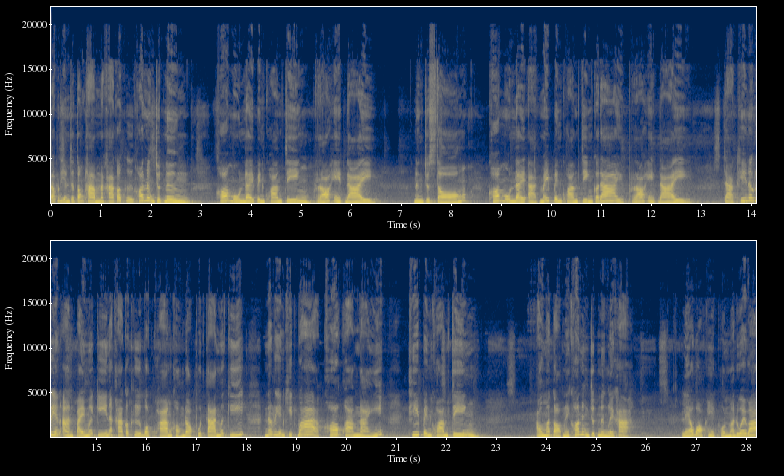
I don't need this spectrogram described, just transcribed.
นักเรียนจะต้องทำนะคะ ก็คือข้อ 1.1 ข้อมูลใดเป็นความจริง เพราะเหตุใด 1.2 ข้อมูลใดอาจไม่เป็นความจริงก็ได้ เพราะเหตุใด จากที่นักเรียนอ่านไปเมื่อกี้นะคะ ก็คือบทความของดอกพุตานเมื่อกี้ นักเรียนคิดว่าข้อความไหนที่เป็นความจริง เอามาตอบในข้อ 1.1 เลยค่ะ แล้วบอกเหตุผลมาด้วยว่า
